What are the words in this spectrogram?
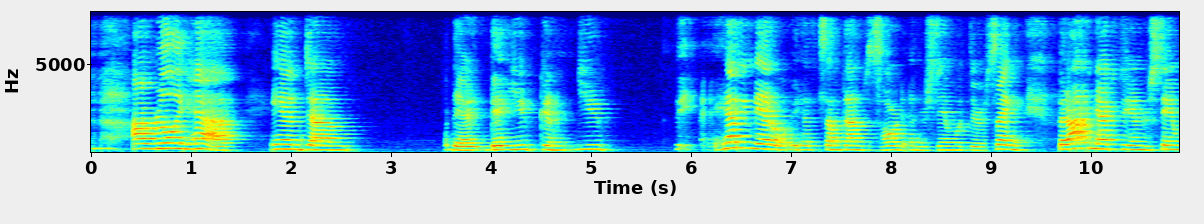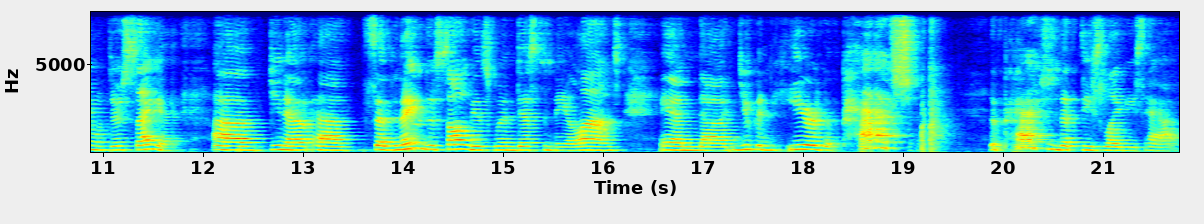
I really have. And um, that that you can you heavy metal sometimes it's hard to understand what they're saying, but I can actually understand what they're saying. Uh, you know, uh, so the name of the song is "When Destiny Aligns," and uh, you can hear the passion, the passion that these ladies have.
